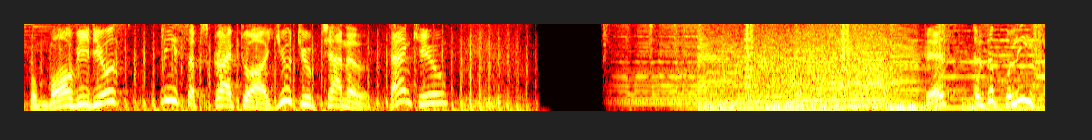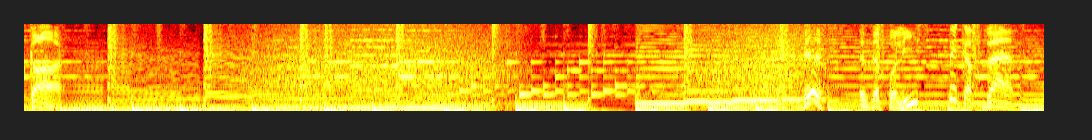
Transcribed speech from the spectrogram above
For more videos, please subscribe to our YouTube channel. Thank you. This is a police car. This is a police pickup van.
